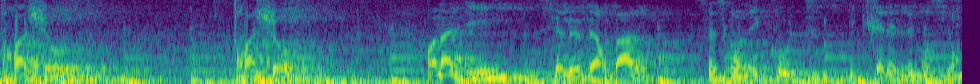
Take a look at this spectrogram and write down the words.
Trois choses. Trois choses. On a dit c'est le verbal, c'est ce qu'on écoute qui crée les émotions.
